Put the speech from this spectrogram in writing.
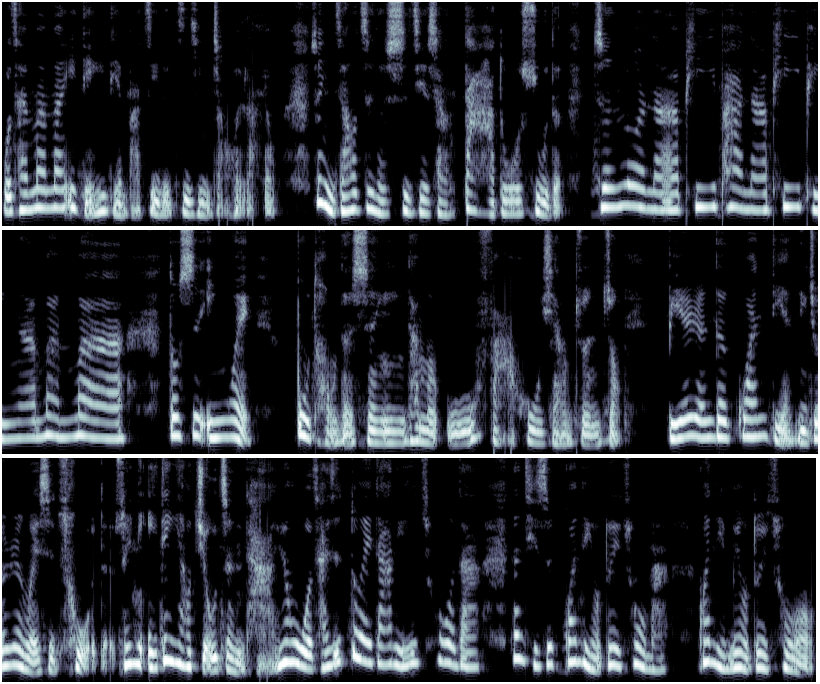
我才慢慢一点一点把自己的自信找回来哦。所以你知道，这个世界上大多数的争论啊、批判啊、批评啊、谩骂啊，都是因为不同的声音，他们无法互相尊重。别人的观点你就认为是错的，所以你一定要纠正他，因为我才是对的，你是错的。但其实观点有对错吗？观点没有对错哦。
